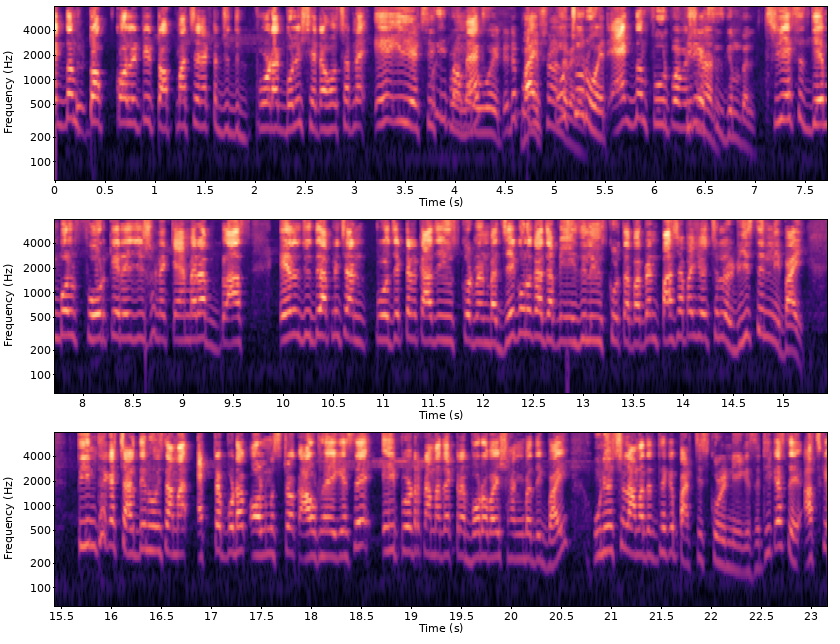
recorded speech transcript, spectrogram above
একদম টপ কোয়ালিটি টপ মাচের একটা যদি প্রোডাক্ট বলি সেটা হচ্ছে আপনার A E eight six pro max ভাই প্রচুর ওয়েট একদম full 3 professional three axis gimbal four K রেজলিউশনের ক্যামেরা প্লাস এর যদি আপনি চান প্রজেক্টের কাজে ইউজ করবেন বা যে কোনো কাজে আপনি ইজিলি ইউজ করতে পারবেন পাশাপাশি হচ্ছে রিসেন্টলি ভাই তিন থেকে চার দিন হয়েছে আমার একটা প্রোডাক্ট অলমোস্ট স্টক আউট হয়ে গেছে। এই প্রোডাক্ট আমাদের একটা বড় ভাই সাংবাদিক ভাই উনি হচ্ছে আমাদের থেকে পারচেস করে নিয়ে গেছে ঠিক আছে? আজকে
